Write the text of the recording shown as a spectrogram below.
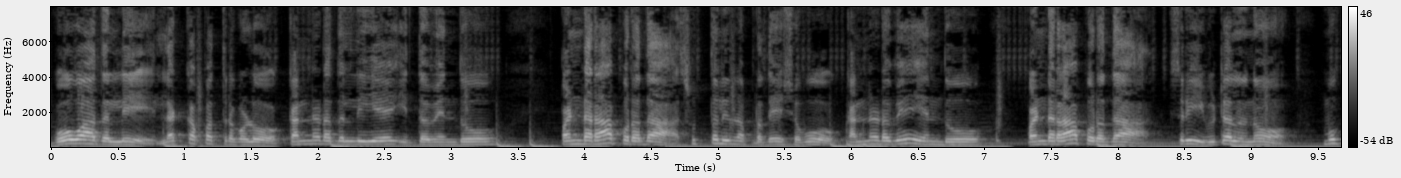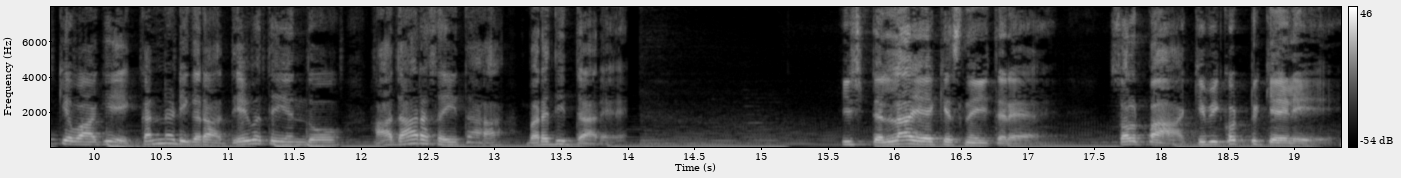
ಗೋವಾದಲ್ಲಿ ಲೆಕ್ಕಪತ್ರಗಳು ಕನ್ನಡದಲ್ಲಿಯೇ ಇದ್ದವೆಂದು. ಪಂಡರಾಪುರದ ಸುತ್ತಲಿನ ಪ್ರದೇಶವು ಕನ್ನಡವೇ ಎಂದು. ಪಂಡರಾಪುರದ ಶ್ರೀ ವಿಠಲನು ಮುಖ್ಯವಾಗಿ ಕನ್ನಡಿಗರ ದೇವತೆ ಎಂದು ಆಧಾರ ಸಹಿತ ಬರೆದಿದ್ದಾರೆ. ಇಷ್ಟೆಲ್ಲ ಏಕೆ ಸ್ನೇಹಿತರೆ? ಸ್ವಲ್ಪ ಕಿವಿ ಕೊಟ್ಟು ಕೇಳಿ.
